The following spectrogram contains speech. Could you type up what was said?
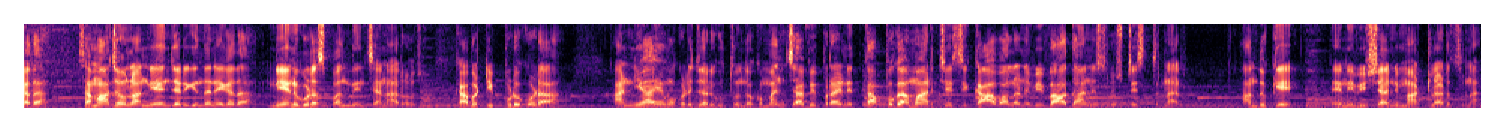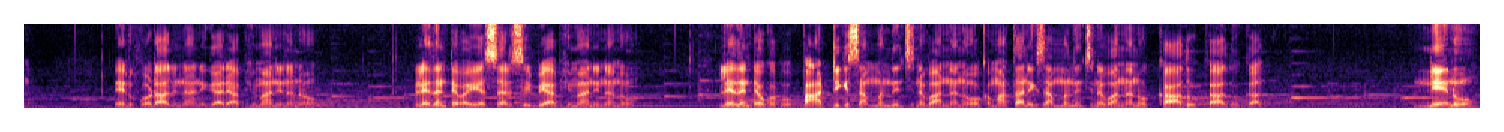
కదా? సమాజంలో అన్యాయం జరిగిందనే కదా? నేను కూడా స్పందించాను ఆ రోజు. కాబట్టి ఇప్పుడు కూడా అన్యాయం ఒకటి జరుగుతుంది. ఒక మంచి అభిప్రాయాన్ని తప్పుగా మార్చేసి కావాలని వివాదాన్ని సృష్టిస్తున్నారు. అందుకే నేను ఈ విషయాన్ని మాట్లాడుతున్నాను. నేను కొడాలి నాని గారి అభిమానినను లేదంటే వైఎస్ఆర్సీపీ అభిమానినను లేదంటే ఒక పార్టీకి సంబంధించిన వాడినను ఒక మతానికి సంబంధించిన వాడినను కాదు కాదు కాదు. నేను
